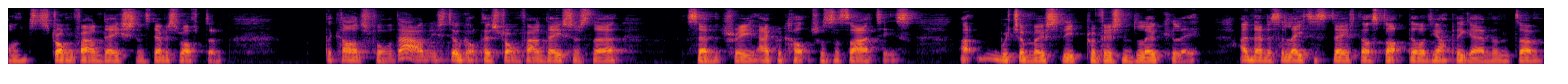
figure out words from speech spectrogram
on strong foundations. And every so often, the cards fall down. You've still got those strong foundations there, sedentary agricultural societies, uh, which are mostly provisioned locally. And then at a later stage, they'll start building up again. And um,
